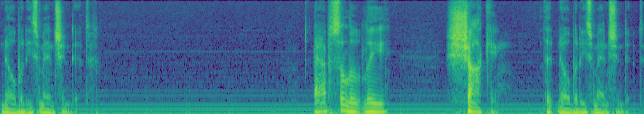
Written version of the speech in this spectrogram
nobody's mentioned it. Absolutely shocking that nobody's mentioned it.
